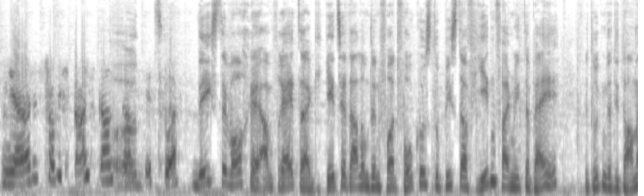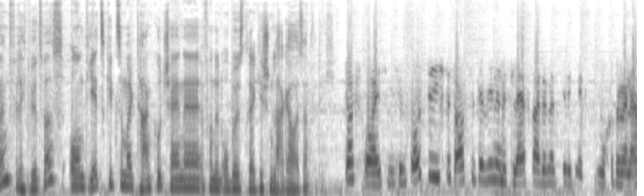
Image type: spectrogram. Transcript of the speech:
Ja, das habe ich ganz, ganz, ganz fest vor. Nächste Woche am Freitag geht's ja dann um den Ford Focus. Du bist auf jeden Fall mit dabei. Wir drücken dir die Daumen, vielleicht wird's was. Und jetzt gibt's einmal Tankgutscheine von den oberösterreichischen Lagerhäusern für dich. Da freue ich mich. Und sollte ich das Auto gewinnen, ist Live-Radio natürlich nächste Woche bei meiner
